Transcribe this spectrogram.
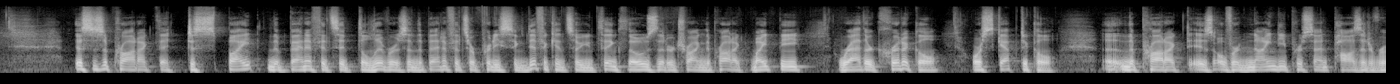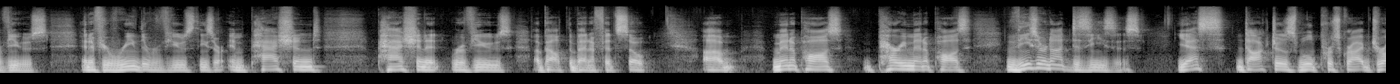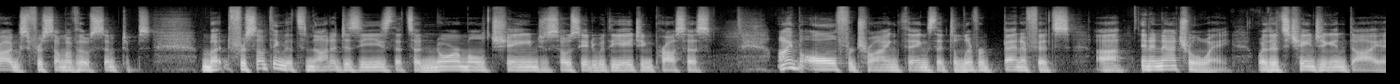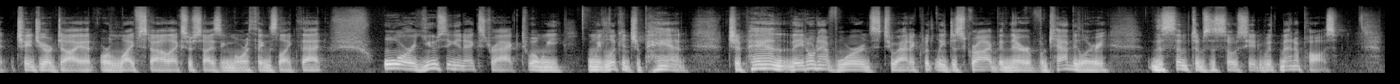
This is a product that, despite the benefits it delivers, and the benefits are pretty significant, so you'd think those that are trying the product might be rather critical or skeptical. Uh, the product is over 90% positive reviews. And if you read the reviews, these are impassioned, passionate reviews about the benefits. So, um, menopause, perimenopause, these are not diseases. Yes, doctors will prescribe drugs for some of those symptoms, but for something that's not a disease, that's a normal change associated with the aging process, I'm all for trying things that deliver benefits uh, in a natural way, whether it's changing in diet, changing our diet or lifestyle, exercising more, things like that, or using an extract when we, when we look at Japan. Japan, they don't have words to adequately describe in their vocabulary the symptoms associated with menopause.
